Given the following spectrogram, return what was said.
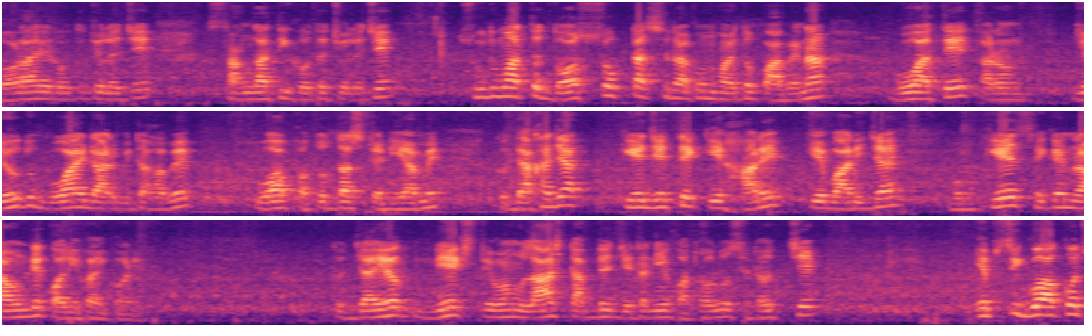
লড়াইয়ের হতে চলেছে, সাংঘাতিক হতে চলেছে। শুধুমাত্র দর্শকটা সেরকম হয়তো পাবে না গোয়াতে, কারণ যেহেতু গোয়ায় ডার্বিটা হবে, গোয়া ফতরদা স্টেডিয়ামে তো দেখা যাক কে জেতে, কে হারে, কে বাড়ি যায়। এবং কে সেকেন্ড রাউন্ডে কোয়ালিফাই করে। তো যাই হোক নেক্সট এবং লাস্ট আপডেট যেটা নিয়ে কথা বলব সেটা হচ্ছে FC Goa coach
